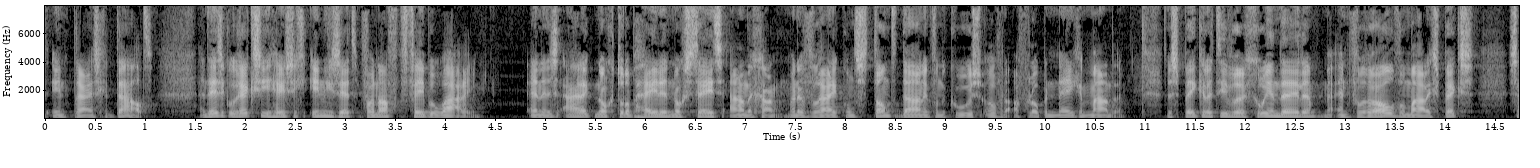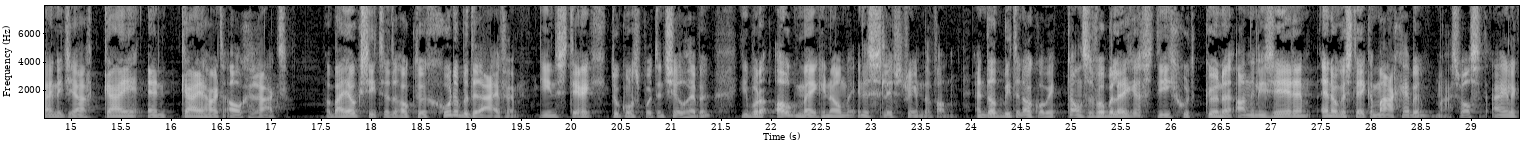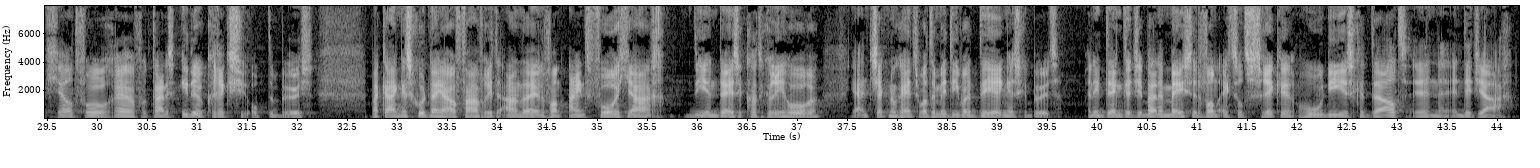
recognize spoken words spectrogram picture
in prijs gedaald. En deze correctie heeft zich ingezet vanaf februari. En is eigenlijk nog tot op heden nog steeds aan de gang. Met een vrij constante daling van de koers over de afgelopen negen maanden. De speculatievere groeiendelen en vooral voormalig specs zijn dit jaar kei en keihard al geraakt. Waarbij je ook ziet dat ook de goede bedrijven, die een sterk toekomstpotentieel hebben, die worden ook meegenomen in de slipstream daarvan. En dat biedt dan ook wel weer kansen voor beleggers die goed kunnen analyseren en ook een steken maag hebben. Maar zoals het eigenlijk geldt voor, uh, voor tijdens iedere correctie op de beurs. Maar kijk eens goed naar jouw favoriete aandelen van eind vorig jaar, die in deze categorie horen. Ja, en check nog eens wat er met die waardering is gebeurd. En ik denk dat je bij de meeste ervan echt zult schrikken hoe die is gedaald in, eh, in dit jaar.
